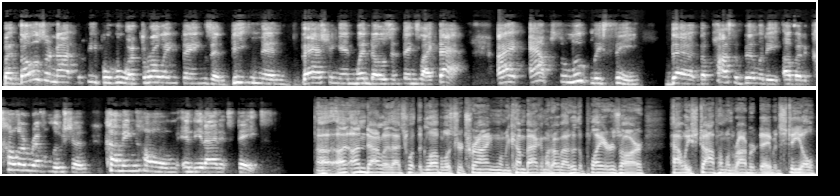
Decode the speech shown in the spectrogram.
But those are not the people who are throwing things and beating and bashing in windows and things like that. I absolutely see the, the possibility of a color revolution coming home in the United States. Uh, undoubtedly, that's what the globalists are trying. When we come back, I'm going to talk about who the players are, how we stop them with Robert David Steele,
